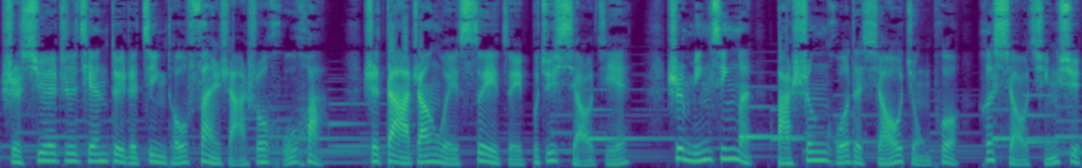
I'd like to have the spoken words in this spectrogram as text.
是薛之谦对着镜头犯傻说胡话，是大张伟碎嘴不拘小节，是明星们把生活的小窘迫和小情绪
